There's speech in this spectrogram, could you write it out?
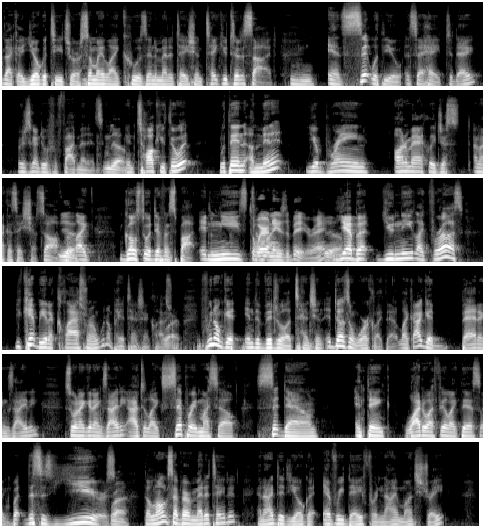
like a yoga teacher or somebody like who is into meditation take you to the side Mm-hmm. and sit with you and say, "Hey, today we're just going to do it for 5 minutes." Yeah. And talk you through it. Within a minute, your brain automatically just I'm not going to say shuts off, Yeah. but like goes to a different spot. It needs to to where it needs to be, right? Yeah. yeah, but you need like for us, you can't be in a classroom. We don't pay attention in classroom. If we don't get individual attention, it doesn't work like that. Like I get bad anxiety, so when I get anxiety, I have to like separate myself, sit down, and think, why do I feel like this? Like, but this is years. Right. The longest I've ever meditated, and I did yoga every day for nine months straight,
